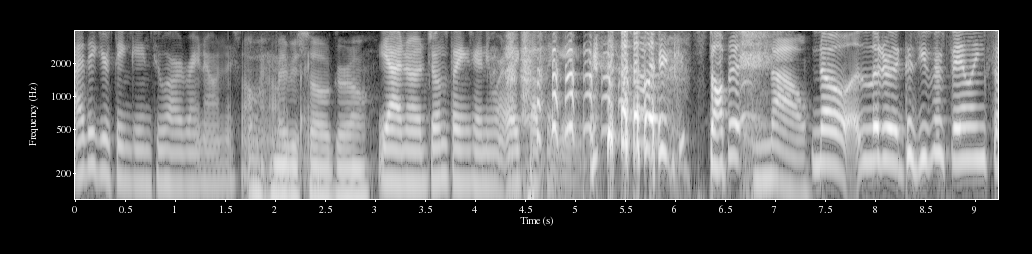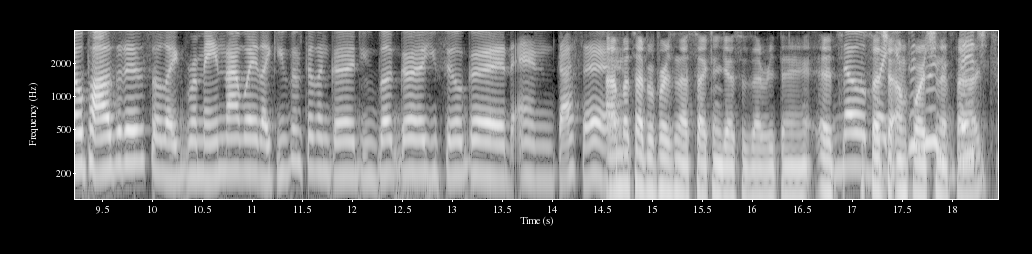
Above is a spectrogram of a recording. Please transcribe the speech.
I think you're thinking too hard right now in this oh, moment. maybe so, girl. Yeah, no, don't think anymore. Like, stop thinking. like, Stop it now. no, literally, because you've been feeling so positive. So, like, remain that way. Like, you've been feeling good. You look good. You feel good. And that's it. I'm a type of person that second guesses everything. It's No, such an you've been doing- unfortunate bitch, fact.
